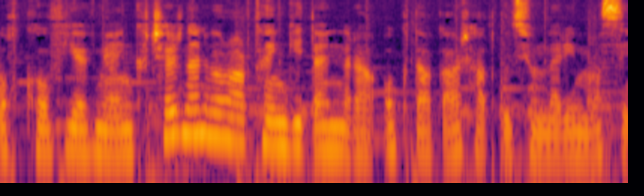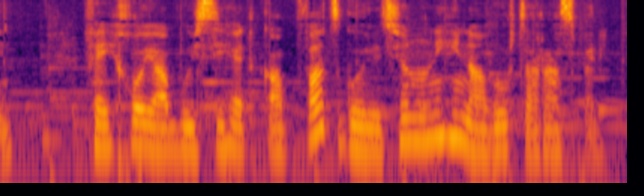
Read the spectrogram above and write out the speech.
կողքով եւ միայն քչերն են, որ արդեն գիտեն նրա օգտակար հատկությունների մասին։ Ֆեյխոյա բույսի հետ կապված գոյություն ունի հինավուրց առասպել։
